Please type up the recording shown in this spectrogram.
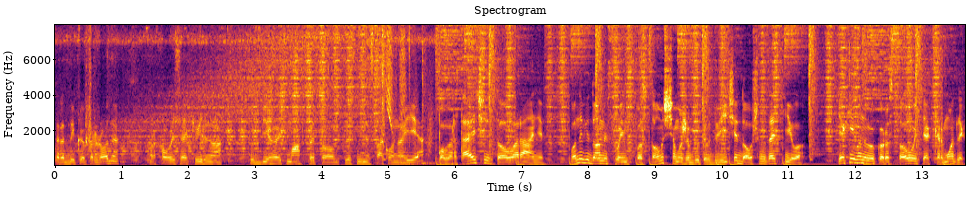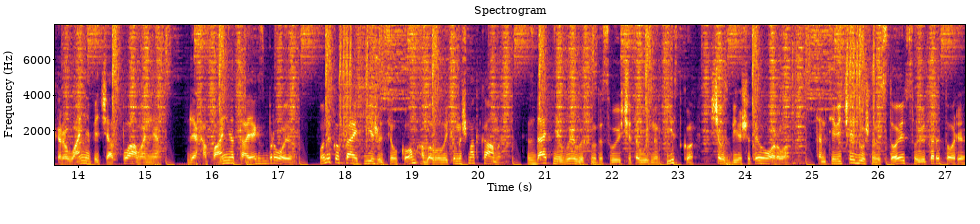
серед дикої природи, враховуючи, як вільно тут бігають мавпи, то плюс-мінус так воно і є. Повертаючись до варанів, вони відомі своїм хвостом, що може бути вдвічі довшим за тіло, який вони використовують як кермо для керування під час плавання, для хапання та як зброю. Вони ковтають їжу цілком або великими шматками, здатні вивихнути свою щитовидну кістку, щоб збільшити горло. Самці відчайдушно відстоюють свою територію.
